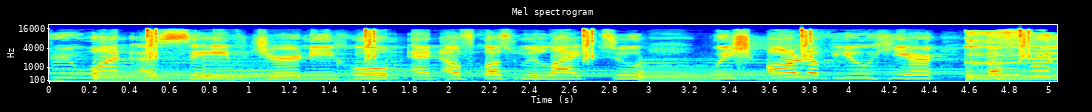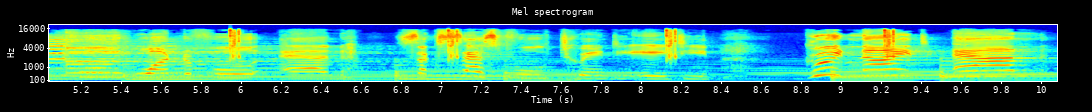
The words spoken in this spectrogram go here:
everyone a safe journey home. And of course, we like to wish all of you here a fruitful, wonderful, and successful 2018. Good night and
